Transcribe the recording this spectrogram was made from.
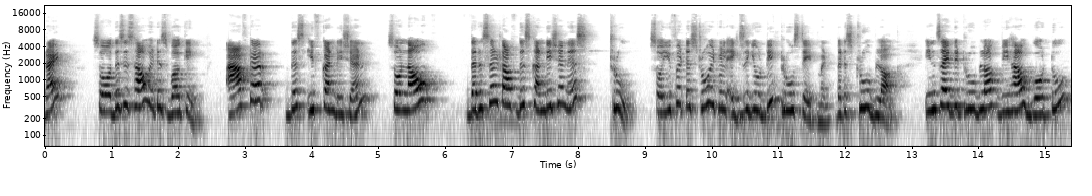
Right? So this is how it is working. After this if condition, so now the result of this condition is true. So if it is true, it will execute the true statement. That is true block. Inside the true block, we have go to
